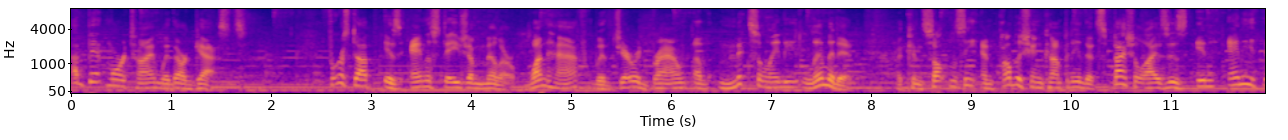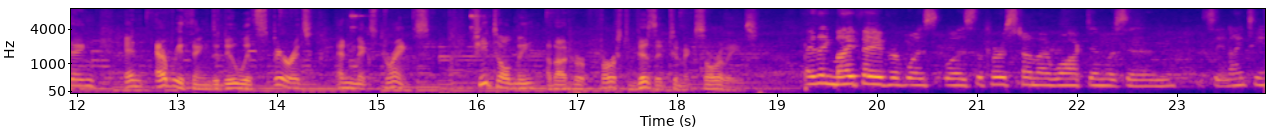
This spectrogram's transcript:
a bit more time with our guests. First up is Anastasia Miller, one half with Jared Brown of Mixellany Limited, a consultancy and publishing company that specializes in anything and everything to do with spirits and mixed drinks. She told me about her first visit to McSorley's. I think my favorite was was the first time I walked in was in let's see 19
